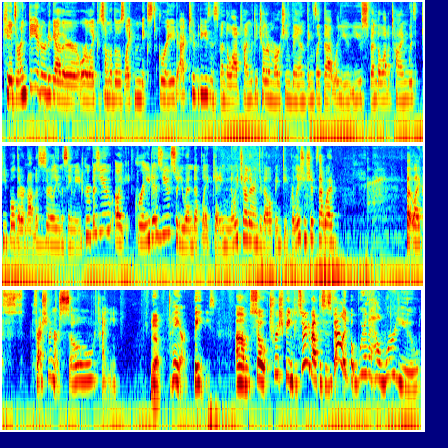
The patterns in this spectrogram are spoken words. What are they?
kids are in theater together or like some of those like mixed grade activities and spend a lot of time with each other marching band things like that where you you spend a lot of time with people that are not necessarily in the same age group as you like grade as you so you end up like getting to know each other and developing deep relationships that way but like s- freshmen are so tiny Yeah. they are babies. Um, so Trish being concerned about this is valid, but where the hell were you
